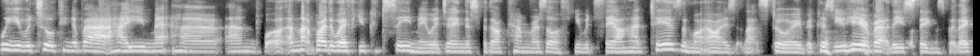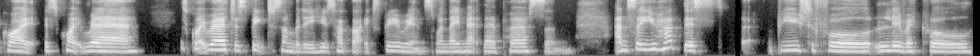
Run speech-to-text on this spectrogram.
Well, you were talking about how you met her, and and that, by the way, if you could see me, we're doing this with our cameras off. You would see I had tears in my eyes at that story because you hear about these things, but they're quite it's quite rare. It's quite rare to speak to somebody who's had that experience when they met their person, and so you had this beautiful lyrical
